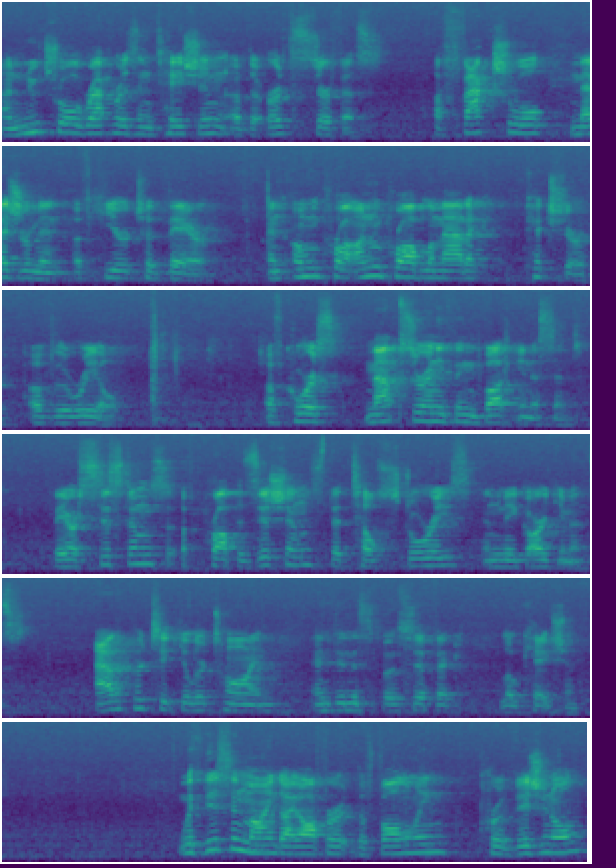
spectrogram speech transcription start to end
a neutral representation of the Earth's surface, a factual measurement of here to there, an unpro unproblematic picture of the real. Of course, maps are anything but innocent. They are systems of propositions that tell stories and make arguments at a particular time and in a specific location. With this in mind, I offer the following provisional,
